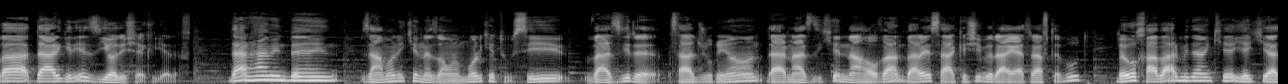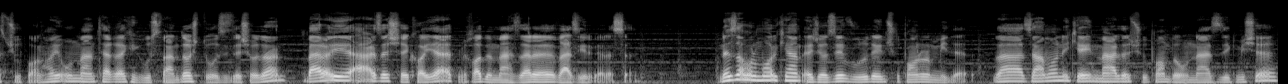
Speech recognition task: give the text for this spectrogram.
و درگیری زیادی شکل گرفت. در همین بین زمانی که نظام الملک توسی وزیر سلجوقیان در نزدیکی نهاوند برای سرکشی به رعیت رفته بود به او خبر میدن که یکی از چوپانهای اون منطقه که گوسفنداش دزدیده شدن برای عرض شکایت می‌خواد به محضر وزیر برسه. نظام الملک هم اجازه ورود این چوپان رو میده و زمانی که این مرد چوپان به اون نزدیک میشه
